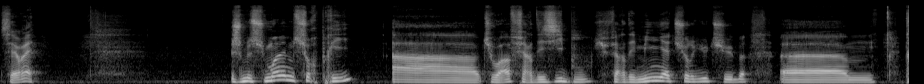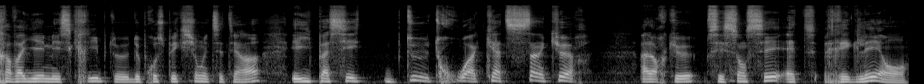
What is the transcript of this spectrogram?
C'est vrai. Je me suis moi-même surpris à tu vois faire des e-books, faire des miniatures YouTube, euh, travailler mes scripts de prospection, etc. Et y passer 2, 3, 4, 5 heures. Alors que c'est censé être réglé en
